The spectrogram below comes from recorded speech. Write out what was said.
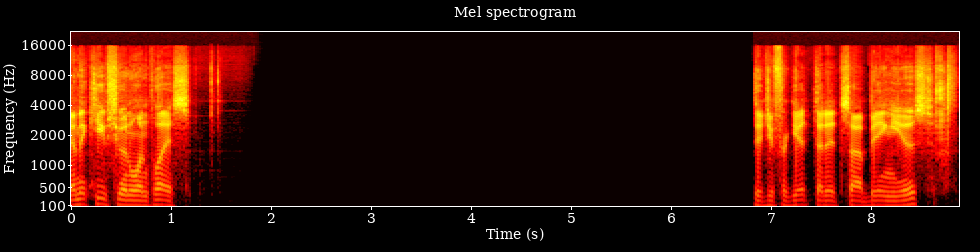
And it keeps you in one place. Did you forget that it's uh, being used?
